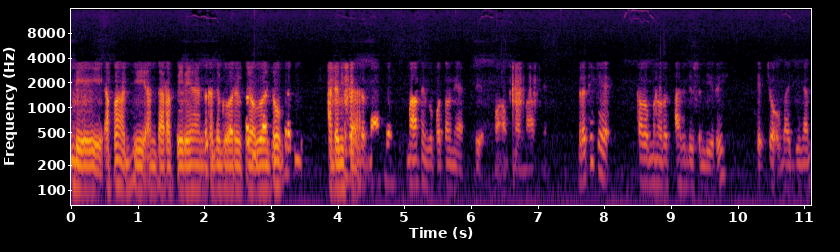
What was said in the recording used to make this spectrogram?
di apa di antara pilihan kategori jawaban itu berarti ada bisa maaf, maaf yang gue potong ya. Maaf, maaf, maaf ya. Berarti kayak kalau menurut Azli sendiri kayak cowok bajingan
